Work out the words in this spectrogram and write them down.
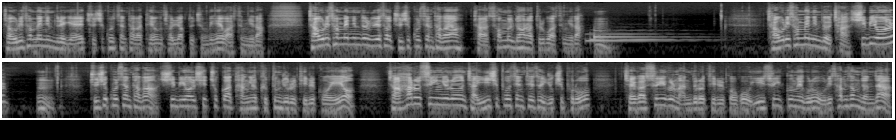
자, 우리 선배님들에게 주식 콜센터가 대응 전략도 준비해 왔습니다. 자, 우리 선배님들 위해서 주식 콜센터가요. 자, 선물도 하나 들고 왔습니다. 음. 자, 우리 선배님들 자, 12월 음. 주식 콜센터가 12월 시초가 당일 급등주를 드릴 거예요. 자, 하루 수익률은 자, 20%에서 60% 제가 수익을 만들어 드릴 거고 이 수익 금액으로 우리 삼성전자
